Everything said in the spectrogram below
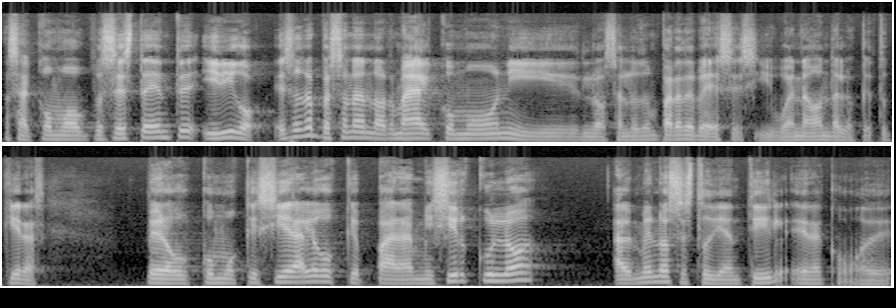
o sea, como pues este ente, y digo, es una persona normal, común, y lo saludé un par de veces y buena onda, lo que tú quieras. Pero como que sí era algo que para mi círculo, al menos estudiantil, era como de,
